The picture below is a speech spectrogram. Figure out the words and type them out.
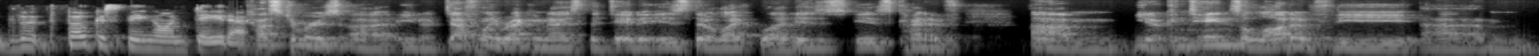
the focus being on data. Customers, uh, you know, definitely recognize that data is their lifeblood, is, is kind of, um, you know, contains a lot of the um,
